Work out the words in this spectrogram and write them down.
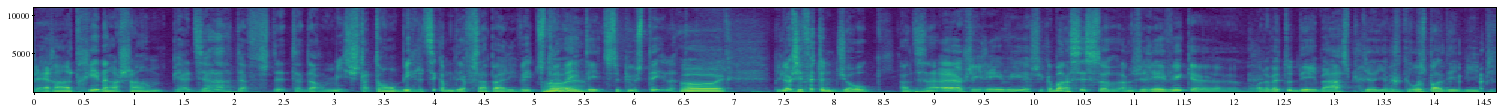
Puis elle est rentrée dans la chambre, puis elle dit Ah, t'as dormi, je t'ai tombé, là, tu sais, comme des- ça peut arriver. Tu te Ah réveilles, ouais. tu sais plus où t'es, là. Oh, ouais. Puis là, j'ai fait une joke en disant Ah, j'ai rêvé, j'ai commencé ça. J'ai rêvé qu'on avait toutes des basses, puis qu'il y avait une grosse pandémie. Puis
